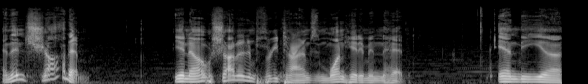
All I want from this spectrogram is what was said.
and then shot him. You know, shot at him three times, and one hit him in the head. And the uh,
